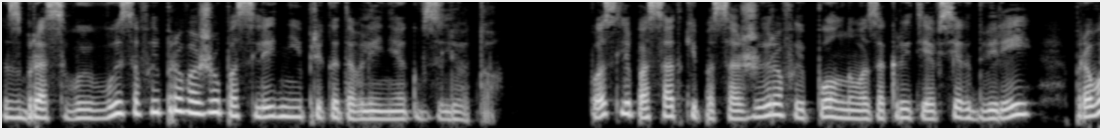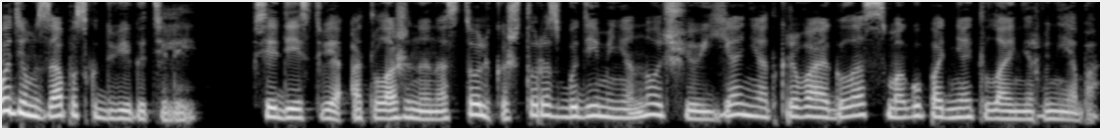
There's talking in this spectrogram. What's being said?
Сбрасываю вызов и провожу последние приготовления к взлету. После посадки пассажиров и полного закрытия всех дверей проводим запуск двигателей. Все действия отлажены настолько, что разбуди меня ночью, я, не открывая глаз, смогу поднять лайнер в небо.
